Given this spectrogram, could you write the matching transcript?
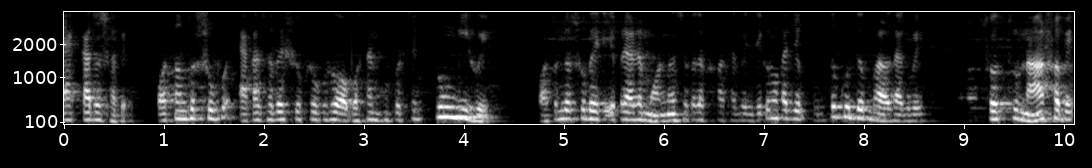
একাদশভাবে অত্যন্ত শুভ একাদশভাবে শুক্র গ্রহ অবস্থান করছে টুঙ্গি হয়ে। অত্যন্ত শুভ, এটি এরপরে আপনার মন ভালো থাকবে, যে কোনো কাজে উদ্যোগ উদ্যোগ ভালো থাকবে, শত্রু নাশ হবে,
